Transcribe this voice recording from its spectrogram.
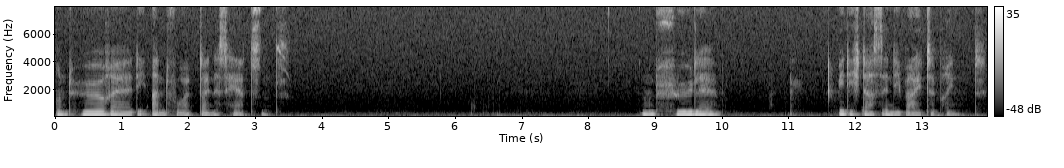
Und höre die Antwort deines Herzens. Und fühle, wie dich das in die Weite bringt.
